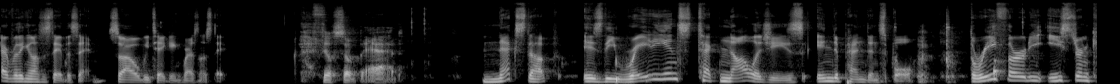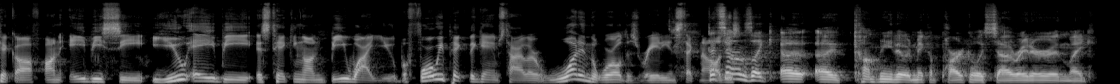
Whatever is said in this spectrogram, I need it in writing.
everything else has stayed the same. So I will be taking Fresno State. I feel so bad. Next up is the Radiance Technologies Independence Bowl. 3:30 Eastern kickoff on ABC. UAB is taking on BYU. Before we pick the games, Tyler, what in the world is Radiance Technologies? That sounds like a, a company that would make a particle accelerator and like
